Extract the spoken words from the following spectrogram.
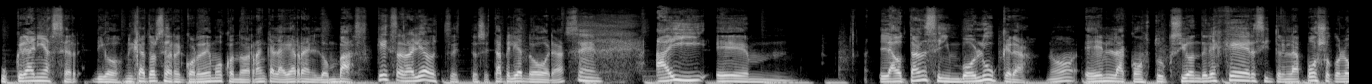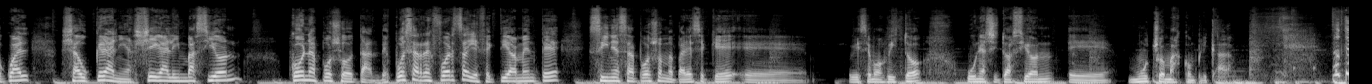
Ucrania, se, digo, 2014 recordemos cuando arranca la guerra en el Donbass, que es en realidad se, se está peleando ahora Sí. ahí eh, la OTAN se involucra ¿no? en la construcción del ejército, en el apoyo, con lo cual ya Ucrania llega a la invasión con apoyo OTAN. Después se refuerza y efectivamente sin ese apoyo me parece que eh, hubiésemos visto una situación eh, mucho más complicada. No te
